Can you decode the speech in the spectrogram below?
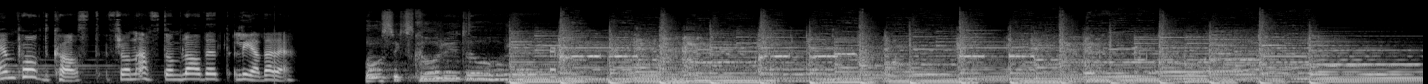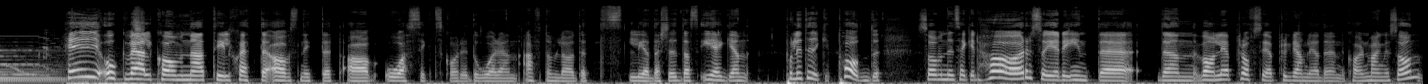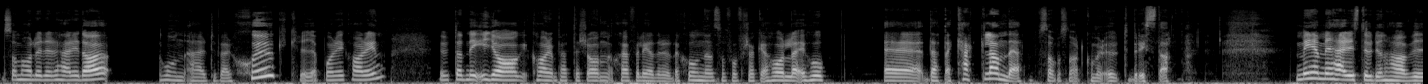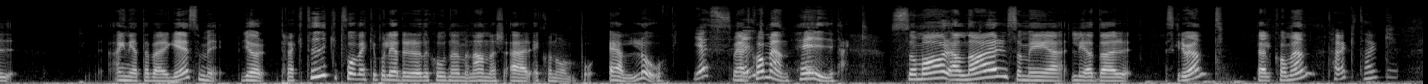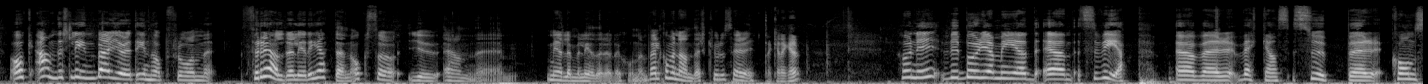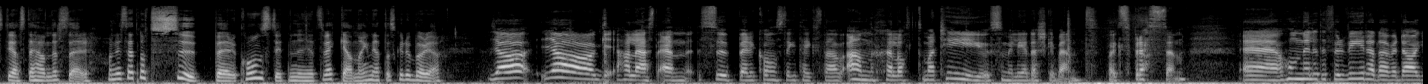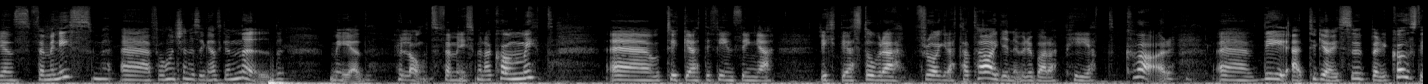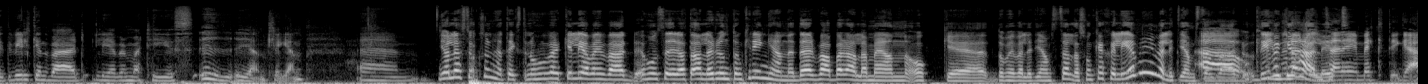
En podcast från Aftonbladet Ledare. Åsiktskorridoren. Hej och välkomna till sjätte avsnittet av Åsiktskorridoren, Aftonbladets ledarsidas egen politikpodd. Som ni säkert hör så är det inte den vanliga proffsiga programledaren Karin Magnusson som håller i det här idag. Hon är tyvärr sjuk, krya på dig Karin. Utan det är jag, Karin Pettersson, chef för ledarredaktionen som får försöka hålla ihop eh, detta kacklande som snart kommer utbrista. Med mig här i studion har vi Agneta Berge som gör praktik två veckor på ledarredaktionen men annars är ekonom på LO. Yes, Välkommen, hej! hej. Tack. Somar Alnar som är ledarskribent. Välkommen! tack, tack. Och Anders Lindberg gör ett inhopp från föräldraledigheten, också ju en eh, medlem i ledarredaktionen. Välkommen Anders, kul att se dig. Tackar, tackar. Hörni, vi börjar med en svep över veckans superkonstigaste händelser. Har ni sett något superkonstigt i nyhetsveckan? Agneta, ska du börja? Ja, jag har läst en superkonstig text av Ann-Charlotte Matteus som är ledarskribent på Expressen. Eh, hon är lite förvirrad över dagens feminism eh, för hon känner sig ganska nöjd med hur långt feminismen har kommit eh, och tycker att det finns inga riktiga stora frågor att ta tag i nu är det bara pet kvar. Eh, det är, tycker jag är superkonstigt. Vilken värld lever Matteus i egentligen? Ehm, Jag läste också den här texten och hon verkar leva i en värld, hon säger att alla runt omkring henne, där vabbar alla män och eh, de är väldigt jämställda. Så hon kanske lever i en väldigt jämställd Ja, värld och och det verkar ju kvinnorna runt härligt. henne är mäktiga.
